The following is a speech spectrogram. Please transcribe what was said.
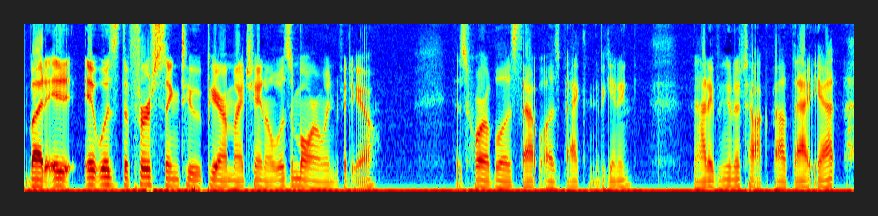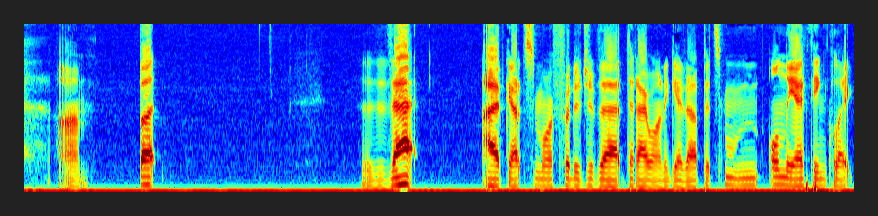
But it it was the first thing to appear on my channel was a Morrowind video. As horrible as that was back in the beginning. Not even going to talk about that yet. Um, but that I've got some more footage of that that I want to get up. It's only, I think, like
